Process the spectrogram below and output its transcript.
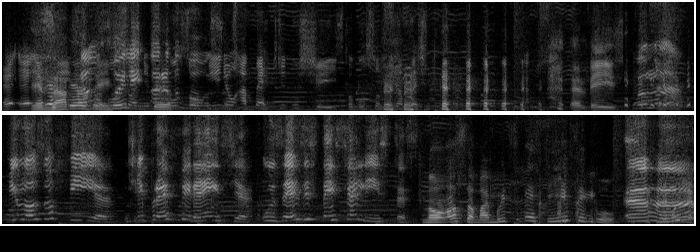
É, é, Exatamente. É, é, Bolsonaro a partir do X. Foi Bolsonaro a partir do É bem isso. vamos lá. Filosofia, de preferência, os existencialistas. nossa, mas muito específico. Aham.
